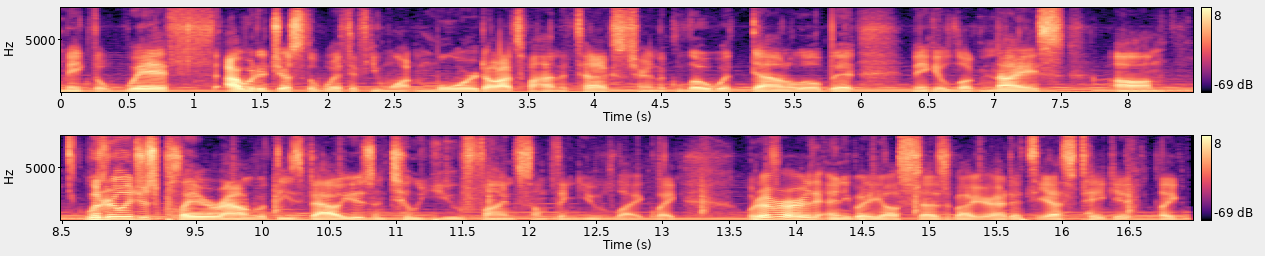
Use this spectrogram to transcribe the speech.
make the width I would adjust the width if you want more dots behind the text turn the glow width down a little bit make it look nice um, literally just play around with these values until you find something you like. Like whatever anybody else says about your edits, yes, take it like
